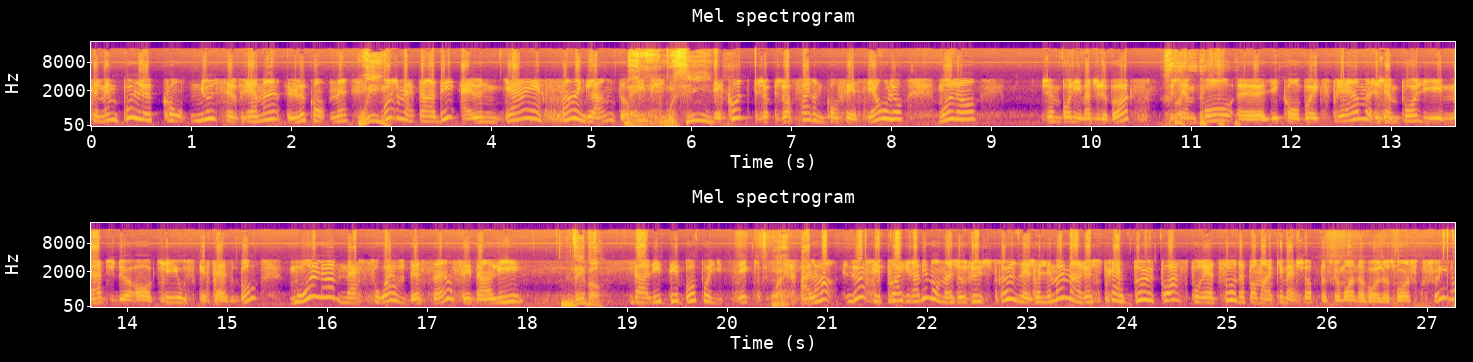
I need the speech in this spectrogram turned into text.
c'est même pas le contenu, c'est vraiment le contenant. Oui. Moi, je m'attendais à une guerre sanglante. Ben, Puis, moi aussi. Écoute, je, je vais te faire une confession, là. Moi, là, j'aime pas les matchs de boxe, j'aime pas euh, les combats extrêmes, j'aime pas les matchs de hockey où ce que ça se bat. Moi, là, ma soif de sang, c'est dans les Débat. dans les débats politiques. Ouais. Alors, là, j'ai programmé mon enregistreuse. Je l'ai même enregistré à deux postes pour être sûr de pas manquer ma shot, parce que moi, à 9 h le soir, je suis couché, là.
